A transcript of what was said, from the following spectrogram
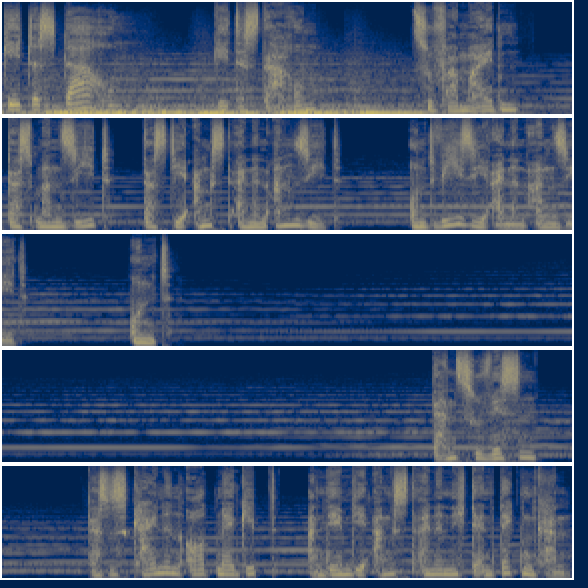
Geht es darum, Geht es darum, zu vermeiden, dass man sieht, dass die Angst einen ansieht und wie sie einen ansieht und dann zu wissen, dass es keinen Ort mehr gibt, an dem die Angst einen nicht entdecken kann.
